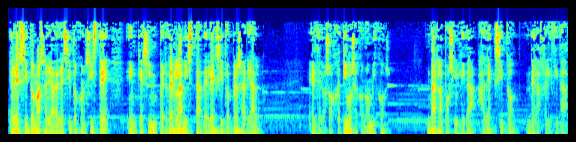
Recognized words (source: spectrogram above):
El éxito más allá del éxito consiste en que sin perder la vista del éxito empresarial, el de los objetivos económicos, dar la posibilidad al éxito de la felicidad,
